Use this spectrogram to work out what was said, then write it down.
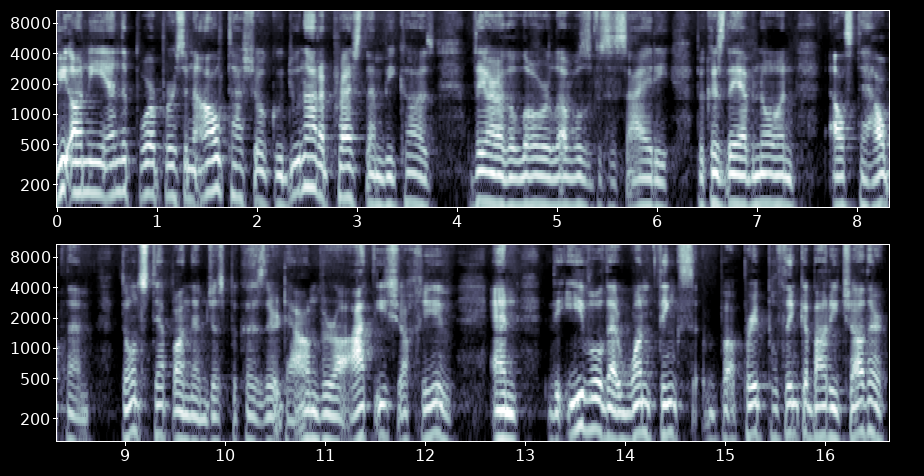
V'ani, and the poor person, al tashoku. Do not oppress them because they are the lower levels of society, because they have no one else to help them. Don't step on them just because they're down. And the evil that one thinks, people think about each other.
